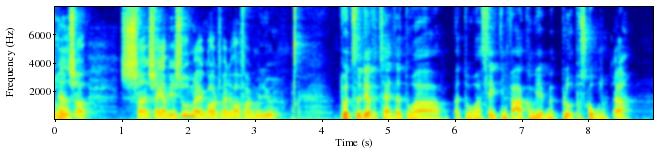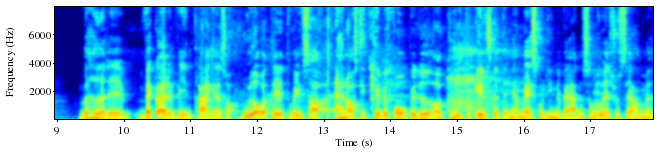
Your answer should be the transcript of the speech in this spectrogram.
Du Ja. ja. ved, så, så, så jeg vidste udmærket godt, hvad det var for et miljø. Du har tidligere fortalt, at du har, at du har set din far komme hjem med blod på skoene. Ja. Hvad hedder det? Hvad gør det ved en dreng? Altså, udover det, du ved, så er han også dit kæmpe forbillede, og du, du elsker den her maskuline verden, som mm. du associerer ham med.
